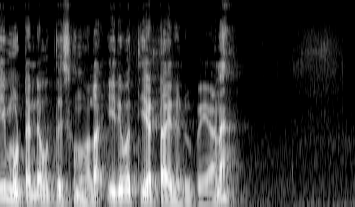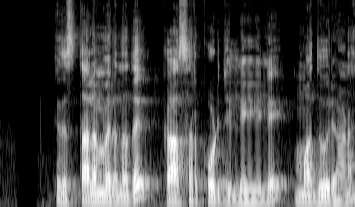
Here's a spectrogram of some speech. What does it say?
ഈ മുട്ടന്റെ ഉദ്ദേശിക്കുന്ന പോലെ ഇരുപത്തി എട്ടായിരം രൂപയാണ്. ഇത് സ്ഥലം വരുന്നത് കാസർഗോഡ് ജില്ലയിലെ മധൂരാണ്.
